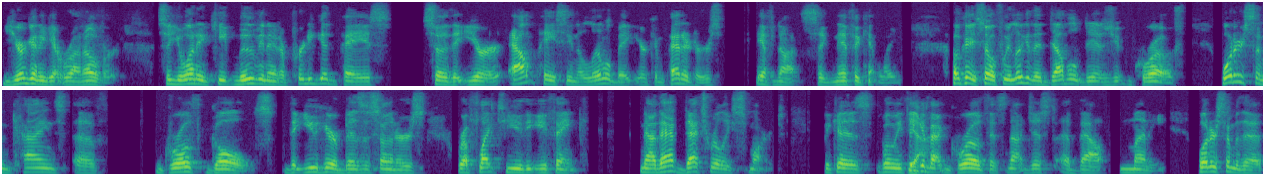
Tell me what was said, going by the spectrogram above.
you're going to get run over. So you want to keep moving at a pretty good pace so that you're outpacing a little bit your competitors, if not significantly. Okay, so if we look at the double digit growth, what are some kinds of growth goals that you hear business owners reflect to you that you think, now that that's really smart? because when we think yeah. about growth, it's not just about money. What are some of the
